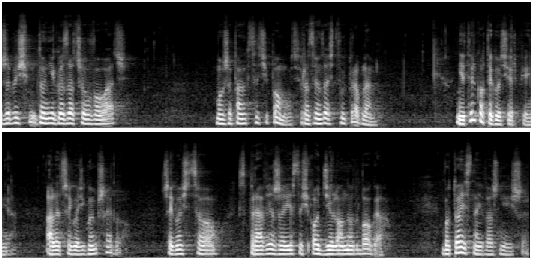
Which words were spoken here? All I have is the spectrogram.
żebyś do Niego zaczął wołać. Może Pan chce Ci pomóc, rozwiązać Twój problem. Nie tylko tego cierpienia, ale czegoś głębszego. Czegoś, co sprawia, że jesteś oddzielony od Boga. Bo to jest najważniejsze.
